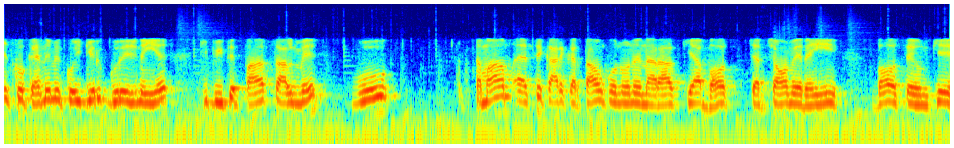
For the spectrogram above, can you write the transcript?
इसको कहने में कोई गिर गुरेज नहीं है कि बीते पाँच साल में वो तमाम ऐसे कार्यकर्ताओं को उन्होंने नाराज़ किया बहुत चर्चाओं में रही बहुत से उनके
